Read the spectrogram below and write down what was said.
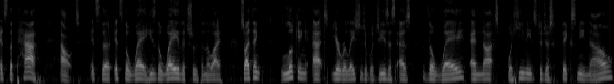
it's the path out. It's the it's the way. He's the way, the truth, and the life. So I think looking at your relationship with Jesus as the way and not well, he needs to just fix me now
